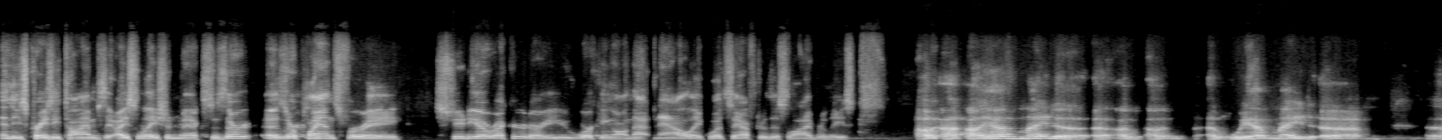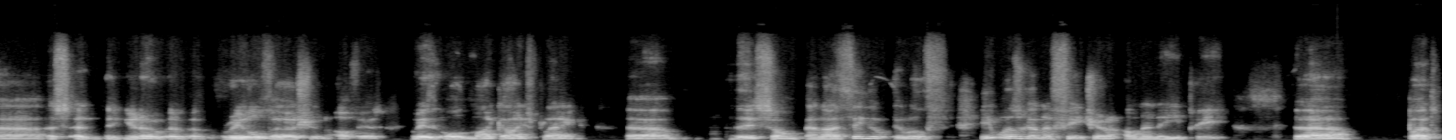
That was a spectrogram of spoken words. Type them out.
in these crazy times, the isolation mix. Is there is there plans for a studio record? Are you working on that now? Like, what's after this live release? I, I have made a, a, a, a we have made um, uh, a, you know a, real version of it with all my guys playing uh, this song, and I think it will. It was going to feature on an EP, uh, but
